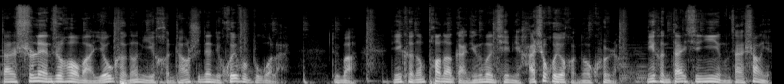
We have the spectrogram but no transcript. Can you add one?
但是失恋之后吧，有可能你很长时间你恢复不过来，对吧？你可能碰到感情的问题，你还是会有很多困扰，你很担心阴影在上演。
